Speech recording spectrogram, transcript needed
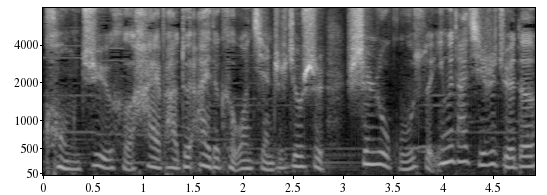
恐惧和害怕，对爱的渴望，简直就是深入骨髓。因为他其实觉得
